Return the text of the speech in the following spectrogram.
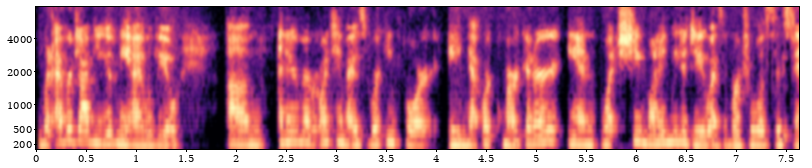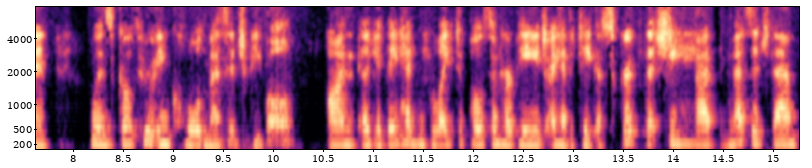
whatever job you give me, I will do. Um, and I remember one time I was working for a network marketer, and what she wanted me to do as a virtual assistant was go through and cold message people on like if they had liked to post on her page, I had to take a script that she had and message them.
